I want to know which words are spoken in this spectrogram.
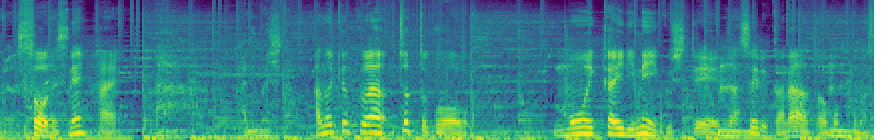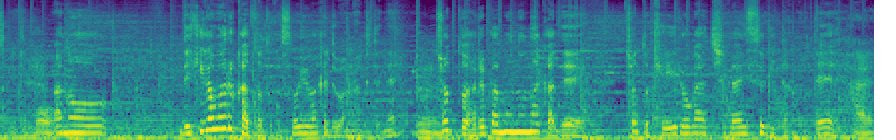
がある、ね、そうですね。はい。ああありました。あの曲はちょっとこうもう一回リメイクしてうん。出せるかなとは思ってますけども、あの出来が悪かったとかそういうわけではなくてね、うん。ちょっとアルバムの中でちょっと毛色が違いすぎたのではい。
